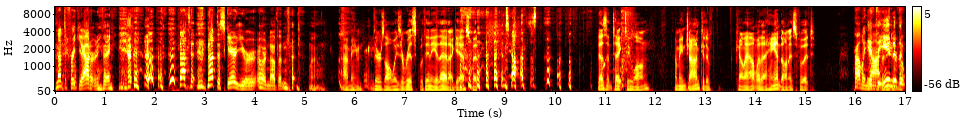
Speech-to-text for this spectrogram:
Not to freak you out or anything. not to not to scare you or, or nothing. But well, I mean, there's always a risk with any of that, I guess, but doesn't take too long. I mean, John could have come out with a hand on his foot. Probably not. If not. the end of the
